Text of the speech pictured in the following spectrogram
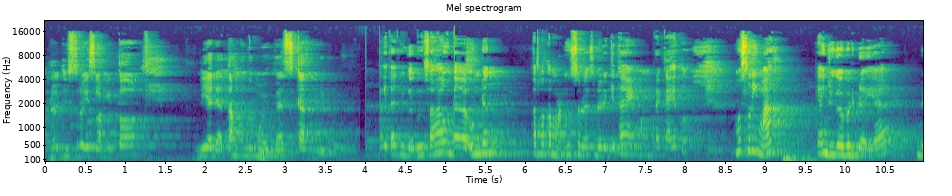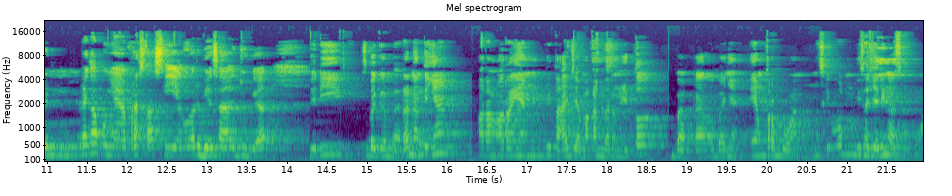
Padahal justru Islam itu dia datang untuk membebaskan gitu. Kita juga berusaha undang teman-teman saudara-saudara kita yang emang mereka itu muslimah yang juga berdaya dan mereka punya prestasi yang luar biasa juga. Jadi sebagai gambaran nantinya orang-orang yang kita ajak makan bareng itu bakal banyak yang perempuan meskipun bisa jadi nggak semua.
